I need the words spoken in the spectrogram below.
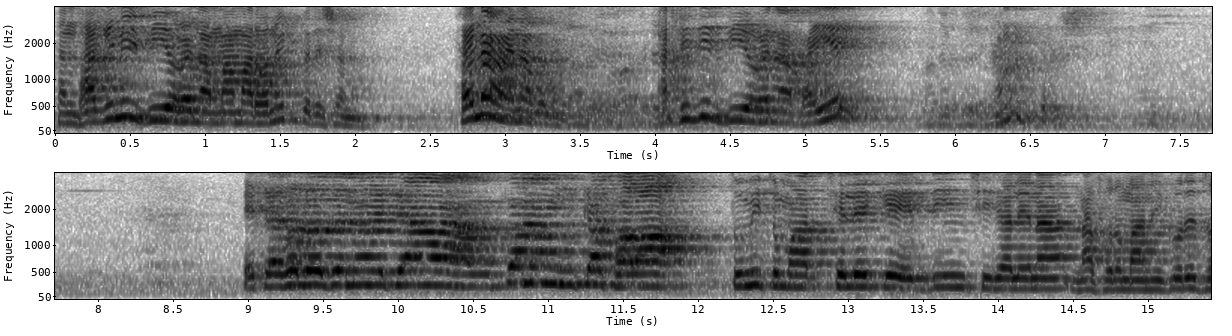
কারণ ভাগিনীর বিয়ে হয় না মামার অনেক পেরেশানি হয় না হয় না বলেন ভাতিজির বিয়ে হয় না ভাইয়ের এটা হলো যেন এটা তুমি তোমার ছেলেকে দিন শিখালে না নাফরমানি করেছ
